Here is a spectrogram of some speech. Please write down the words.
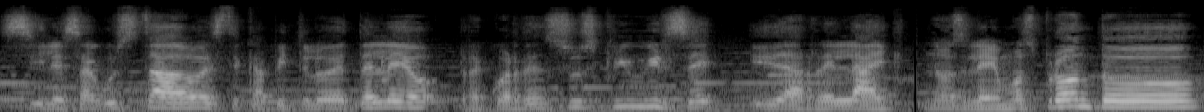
Si les ha gustado este capítulo de Teleo, recuerden suscribirse y darle like. Nos leemos pronto.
